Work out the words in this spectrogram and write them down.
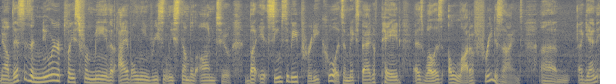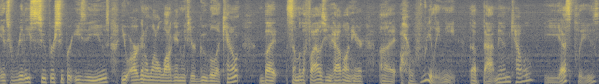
Now, this is a newer place for me that I've only recently stumbled onto, but it seems to be pretty cool. It's a mixed bag of paid as well as a lot of free designs. Um, again, it's really super, super easy to use. You are going to want to log in with your Google account, but some of the files you have on here uh, are really neat. The Batman cowl? Yes, please.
